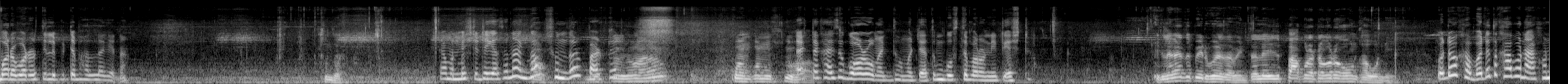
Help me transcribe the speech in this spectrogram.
বড় বড় তেলের পিঠা ভালো লাগে না। সুন্দর। কেমন মিষ্টি ঠিক আছে না একদম? সুন্দর পারফেক্ট কম কম একটা খাইছো গরম একদম এটা তুমি বুঝতে পারো নি টেস্ট এগুলো খাই তো পেট ভরে যাবেন তাহলে এই যে পাকোড়া টাকোড়া কখন খাব নি ওটাও খাব এটা তো খাব না এখন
